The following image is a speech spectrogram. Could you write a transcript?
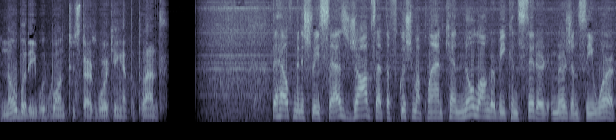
Nobody would want to start working at the plant. The health ministry says jobs at the Fukushima plant can no longer be considered emergency work.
